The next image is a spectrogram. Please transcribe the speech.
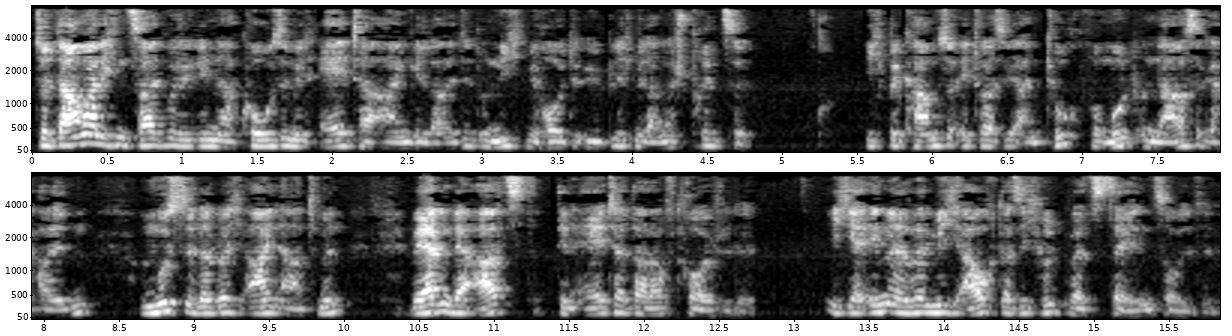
Zur damaligen Zeit wurde die Narkose mit Äther eingeleitet und nicht wie heute üblich mit einer Spritze. Ich bekam so etwas wie ein Tuch vor Mund und Nase gehalten und musste dadurch einatmen, während der Arzt den Äther darauf träufelte. Ich erinnere mich auch, dass ich rückwärts zählen sollte.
